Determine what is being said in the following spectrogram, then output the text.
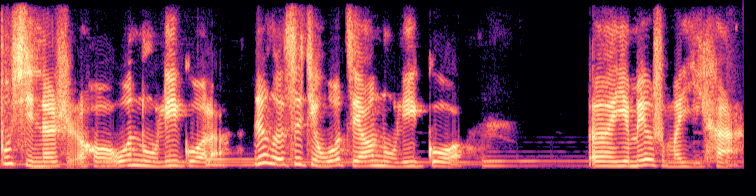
不行的时候，我努力过了，任何事情我只要努力过，呃，也没有什么遗憾。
